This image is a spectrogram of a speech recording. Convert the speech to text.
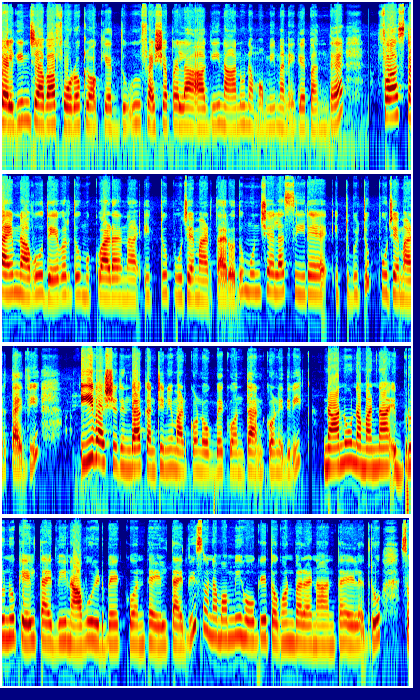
ಬೆಳಗಿನ ಜಾವ ಫೋರ್ ಓ ಕ್ಲಾಕ್ ಎದ್ದು ಫ್ರೆಶ್ ಅಪ್ ಎಲ್ಲ ಆಗಿ ನಾನು ನಮ್ಮ ಮಮ್ಮಿ ಮನೆಗೆ ಬಂದೆ. ಫಸ್ಟ್ ಟೈಮ್ ನಾವು ದೇವರದು ಮುಖವಾಡನ ಇಟ್ಟು ಪೂಜೆ ಮಾಡ್ತಾ ಇರೋದು. ಮುಂಚೆ ಎಲ್ಲ ಸೀರೆ ಇಟ್ಟುಬಿಟ್ಟು ಪೂಜೆ ಮಾಡ್ತಾ ಇದ್ವಿ. ಈ ವರ್ಷದಿಂದ ಕಂಟಿನ್ಯೂ ಮಾಡ್ಕೊಂಡು ಹೋಗ್ಬೇಕು ಅಂತ ಅನ್ಕೊಂಡಿದ್ವಿ. ನಾನು ನಮ್ಮಣ್ಣ ಇಬ್ರು ಕೇಳ್ತಾ ಇದ್ವಿ, ನಾವು ಇಡಬೇಕು ಅಂತ ಹೇಳ್ತಾ ಇದ್ವಿ. ಸೊ ನಮ್ಮ ಮಮ್ಮಿ ಹೋಗಿ ತೊಗೊಂಡು ಬರೋಣ ಅಂತ ಹೇಳಿದ್ರು. ಸೊ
